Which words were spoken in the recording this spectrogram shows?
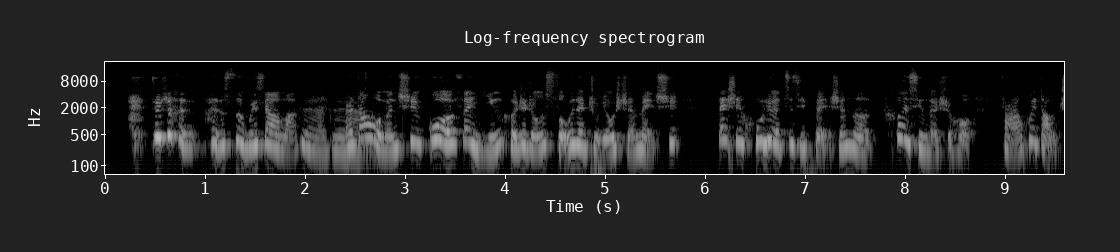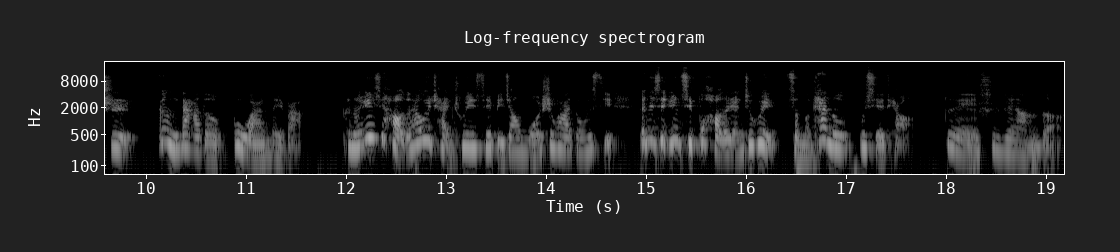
就是很很四不像嘛。对啊，对啊。而当我们去过分迎合这种所谓的主流审美去，但是忽略自己本身的特性的时候，反而会导致更大的不完美吧。可能运气好的他会产出一些比较模式化的东西，但那些运气不好的人就会怎么看都不协调。对，是这样的。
